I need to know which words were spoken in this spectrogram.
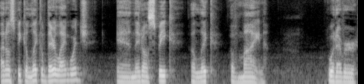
I don't speak a lick of their language, and they don't speak a lick of mine whatever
